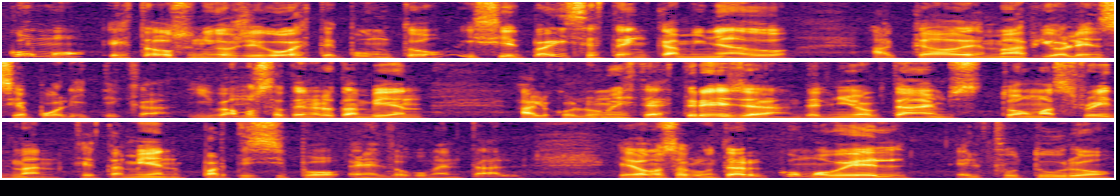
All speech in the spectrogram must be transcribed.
cómo Estados Unidos llegó a este punto y si el país está encaminado a cada vez más violencia política. Y vamos a tener también al columnista estrella del New York Times, Thomas Friedman, que también participó en el documental. Le vamos a preguntar cómo ve él el futuro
